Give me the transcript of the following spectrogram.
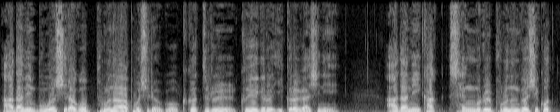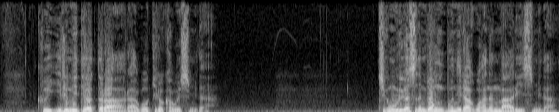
아담이 무엇이라고 부르나 보시려고 그것들을 그에게로 이끌어 가시니 아담이 각 생물을 부르는 것이 곧 그 이름이 되었더라라고 기록하고 있습니다. 지금 우리가 쓰는 명분이라고 하는 말이 있습니다.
